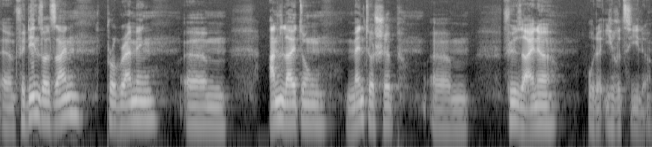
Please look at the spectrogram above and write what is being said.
Äh, für den soll es sein, Programming, ähm, Anleitung, Mentorship ähm, für seine oder ihre Ziele.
